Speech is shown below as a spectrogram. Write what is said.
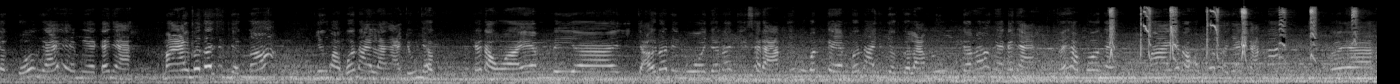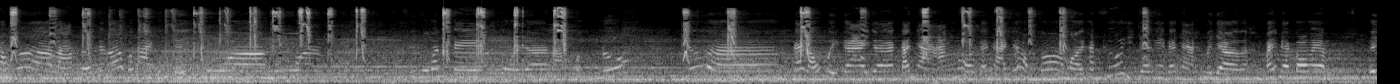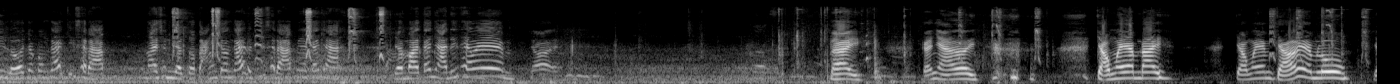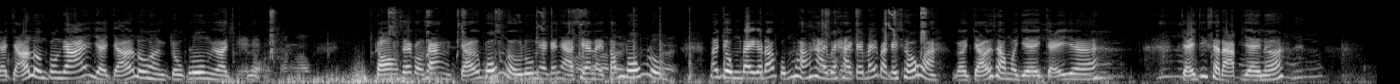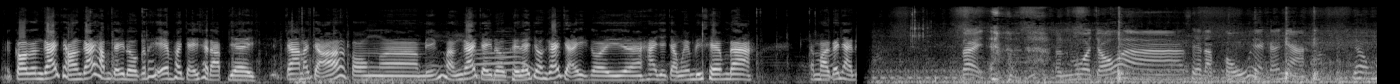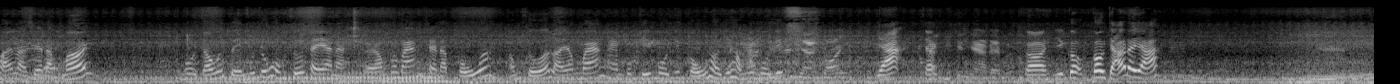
nhật của con gái em nghe cả nhà. Mai mới tới sinh nhật nó. Nhưng mà bữa nay là ngày chủ nhật. Cái đầu à, em đi uh, chở nó đi mua cho nó chiếc xe đạp với mua bánh kem. Bữa nay mời cả nhà đi theo em. Trời. Đây, cả nhà ơi. Chồng em đây. Chồng em chở em luôn. Và chở luôn con gái, và chở luôn hàng chục luôn. Rồi. Còn xe còn xăng chở bốn người luôn nha cả nhà. Xe này tống bốn luôn. Nói chung đây, cái đó cũng khoảng hai hai cây mấy, ba cây số à. Rồi chở xong rồi về chạy ờ, chạy chiếc xe đạp về nữa coi con gái chọn con gái không chạy được thì em phải chạy xe đạp về. Cha nó chở còn à, miễn mà con gái chạy được thì để cho con gái chạy rồi à, hai vợ chồng em đi xe Honda em mời cả nhà đi. đây mình mua chỗ à, xe đạp cũ nha cả nhà. Chứ không phải là xe đạp mới. Mua chỗ cái tiệm của chú ông sửa xe nè. Rồi ông có bán xe đạp cũ á ông sửa lại ông bán em cũng chỉ mua chiếc cũ thôi chứ không có mua chiếc. Nhà coi. Dạ cái chiếc trên nhà đẹp lắm. Rồi vậy cô cô chở đây hả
